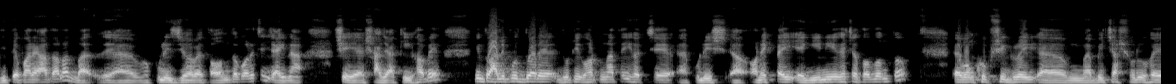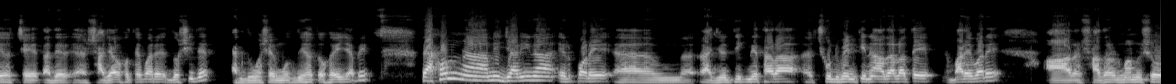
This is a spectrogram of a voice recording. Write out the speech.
দিতে পারে আদালত বা পুলিশ যেভাবে তদন্ত করেছে যাই না সেই সাজা কি হবে। কিন্তু আলিপুরদুয়ারে দুটি ঘটনাতেই হচ্ছে পুলিশ অনেকটাই এগিয়ে নিয়ে গেছে তদন্ত এবং খুব শীঘ্রই বিচার শুরু হয়ে হচ্ছে, তাদের সাজাও হতে পারে দোষীদের। এক দু মাসের মধ্যে হয়তো হয়ে যাবে। তো এখন আমি জানি না, এরপরে রাজনৈতিক নেতারা ছুটবেন কিনা আদালতে বারে বারে। আর সাধারণ মানুষও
